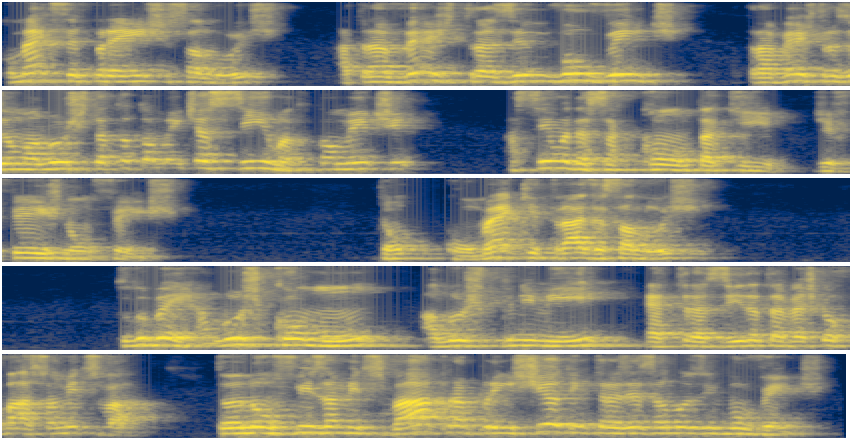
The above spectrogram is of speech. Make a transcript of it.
Como é que você preenche essa luz? Através de trazer um envolvente, através de trazer uma luz que está totalmente acima, totalmente acima dessa conta aqui de fez, não fez. Então, como é que traz essa luz? Tudo bem, a luz comum, a luz pnimi, é trazida através que eu faço a mitzvah. Então, eu não fiz a mitzvah para preencher, eu tenho que trazer essa luz envolvente.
